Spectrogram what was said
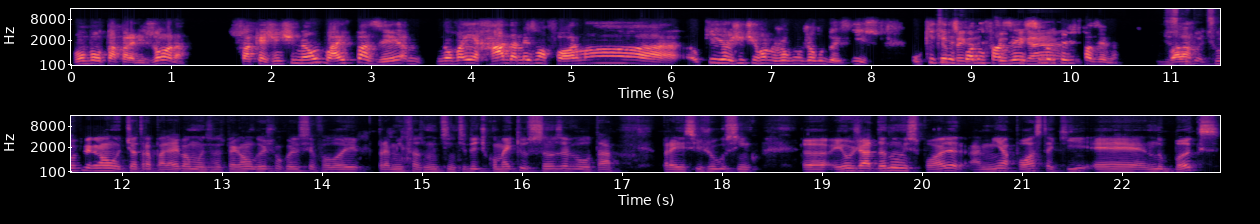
vamos voltar para Arizona, só que a gente não vai fazer, não vai errar da mesma forma o que a gente errou no jogo 1 um, jogo 2. Isso. O que, que eles pegar, podem fazer pegar, em cima do que a gente está fazendo? Desculpa, desculpa pegar um, te atrapalhar aí, vamos, mas pegar um gancho, uma coisa que você falou aí, para mim faz muito sentido, é de como é que o Suns vai voltar para esse jogo 5. Uh, eu já dando um spoiler, a minha aposta aqui é no Bucks,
